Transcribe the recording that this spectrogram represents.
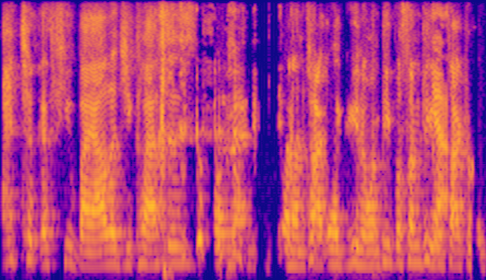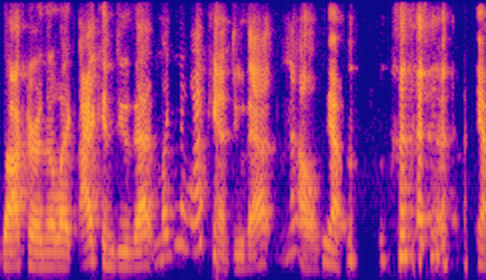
I took a few biology classes when, when, I'm talking, like, you know, when people, some people yeah. talk to a doctor and they're like, I can do that. I'm like, no, I can't do that. No. Yeah. yeah.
